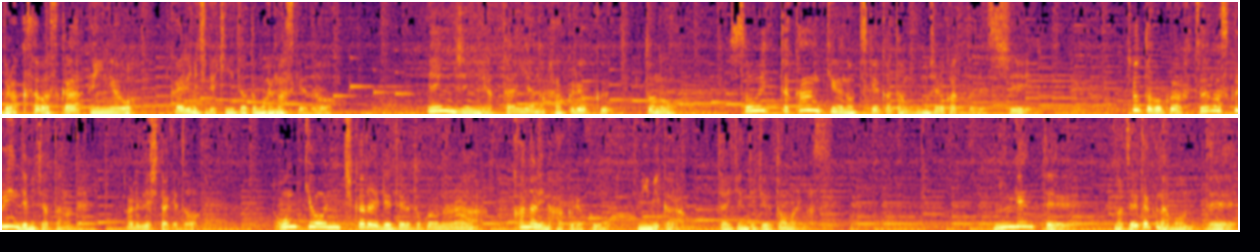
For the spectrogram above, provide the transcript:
ブラックサバスかエンヤを帰り道で聞いたと思いますけどエンジンやタイヤの迫力とのそういった緩急のつけ方も面白かったですしちょっと僕は普通のスクリーンで見ちゃったのであれでしたけど音響に力入れてるところならかなりの迫力を耳からも体験できると思います。人間って、まあ、贅沢なもんで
